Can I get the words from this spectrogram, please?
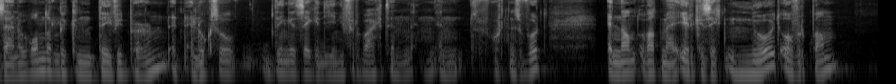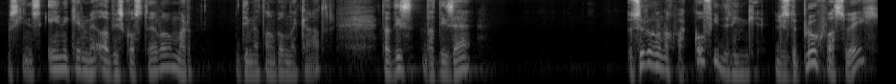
zijn wonderlijke David Byrne. En, en, ook zo dingen zeggen die je niet verwacht en, en, enzovoort enzovoort. En dan, wat mij eerlijk gezegd nooit overkwam, misschien eens één keer met Elvis Costello, maar die had dan wel een kater. Dat is, dat die zei, zullen we nog wat koffie drinken? Dus de ploeg was weg.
